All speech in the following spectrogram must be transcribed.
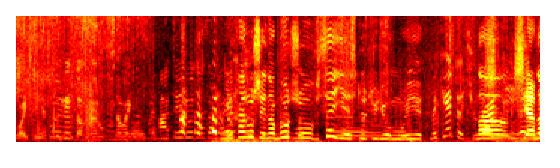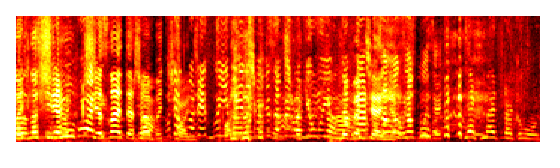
Давайте, я собі заберу. Давайте. Хороший набор, що все є тут у йому. І на, Ще, на, на сім'ю. ще знаєте, що аби чаю. До печення. Як мед так ложь.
